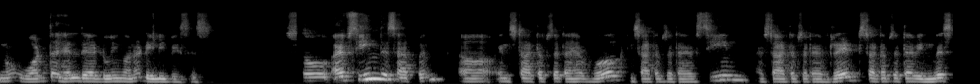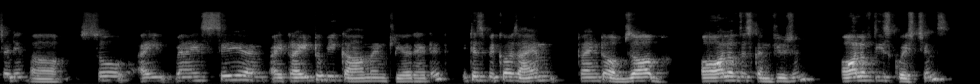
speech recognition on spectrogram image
know what the hell they are doing on a daily basis. So I've seen this happen uh, in startups that I have worked, in startups that I have seen, startups that I have read, startups that I've invested in. Uh, so I, when I say I, I try to be calm and clear-headed, it is because I am trying to absorb all of this confusion, all of these questions,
